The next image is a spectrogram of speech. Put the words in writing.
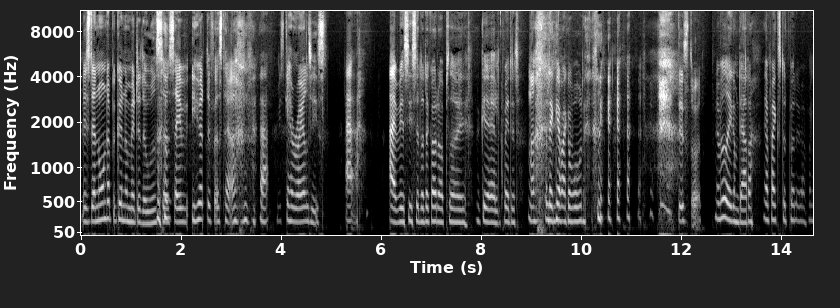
Hvis der er nogen, der begynder med det derude, så sagde vi, I hørte det først her. Ja. Vi skal have royalties. Ja. Ej, hvis I sætter det godt op, så øh, giver jeg alt credit. Nå. Så længe jeg bare kan bruge det. det er stort. Jeg ved ikke, om det er der. Jeg har bare ikke stødt på det i hvert fald.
